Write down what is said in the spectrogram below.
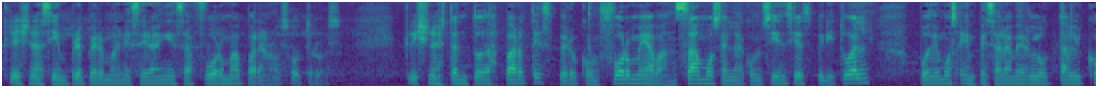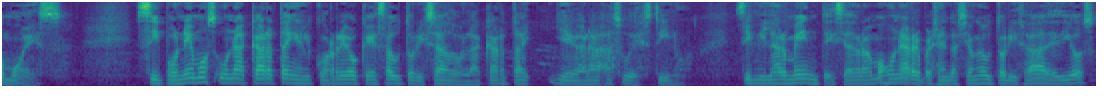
Krishna siempre permanecerá en esa forma para nosotros. Krishna está en todas partes, pero conforme avanzamos en la conciencia espiritual, podemos empezar a verlo tal como es. Si ponemos una carta en el correo que es autorizado, la carta llegará a su destino. Similarmente, si adoramos una representación autorizada de Dios,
